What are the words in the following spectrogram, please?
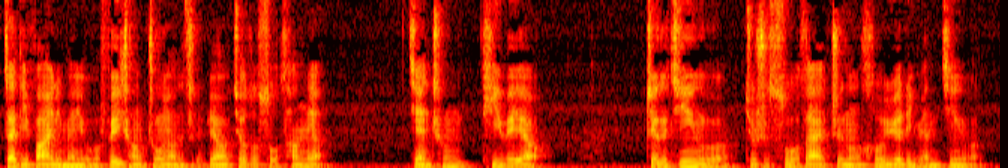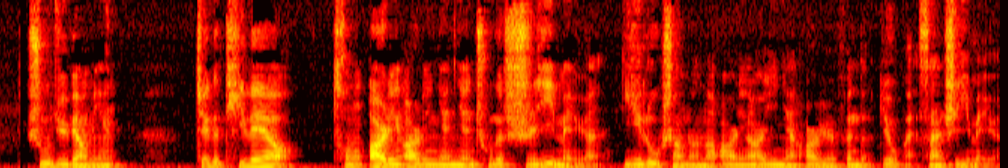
在 DeFi 里面有个非常重要的指标叫做锁仓量，简称 TVL，这个金额就是锁在智能合约里面的金额。数据表明，这个 TVL 从2020年年初的十亿美元。一路上涨到二零二一年二月份的六百三十亿美元。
